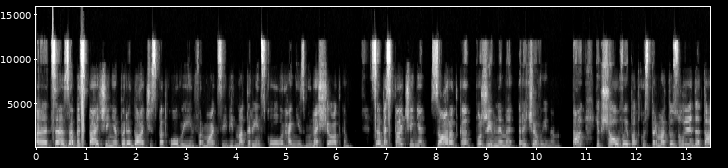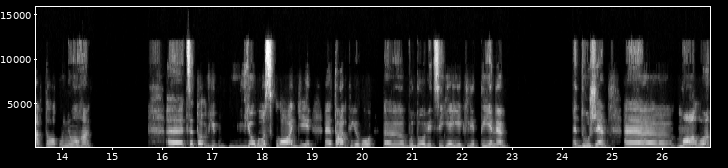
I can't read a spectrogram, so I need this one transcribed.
Е, Це забезпечення передачі спадкової інформації від материнського організму нащадкам, забезпечення зародка поживними речовинами. Так? Якщо у випадку сперматозоїда, так, то у нього е, це то в його складі, е, так, в його е, будові цієї клітини дуже мало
